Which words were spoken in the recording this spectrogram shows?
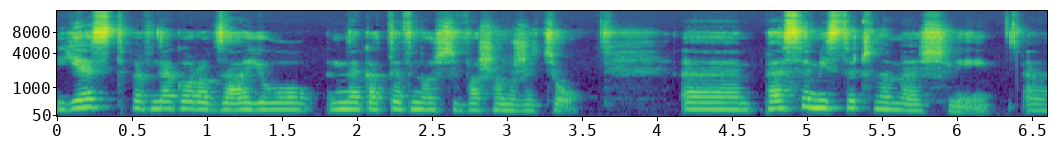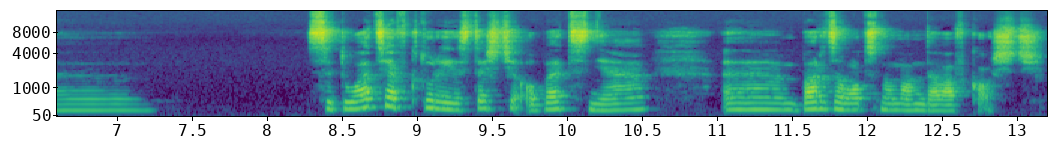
jest pewnego rodzaju negatywność w Waszym życiu, e, pesymistyczne myśli. e, Sytuacja, w której jesteście obecnie, bardzo mocno Wam dała w kość.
